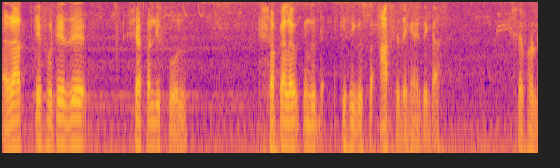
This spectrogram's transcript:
রাত্রে ফোটে যে শেফালি ফুল, সকালেও কিন্তু কিছু কিছু আছে দেখেন যে গাছ। শেফালি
